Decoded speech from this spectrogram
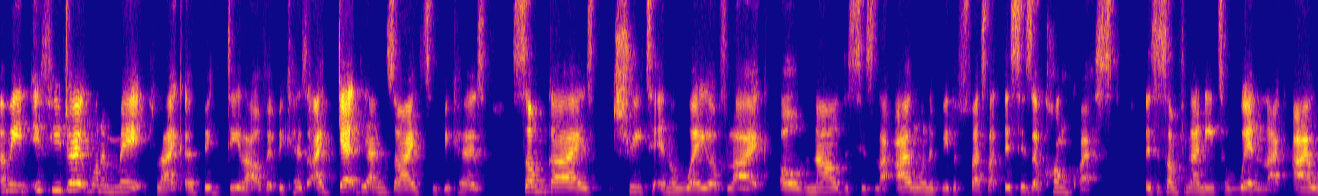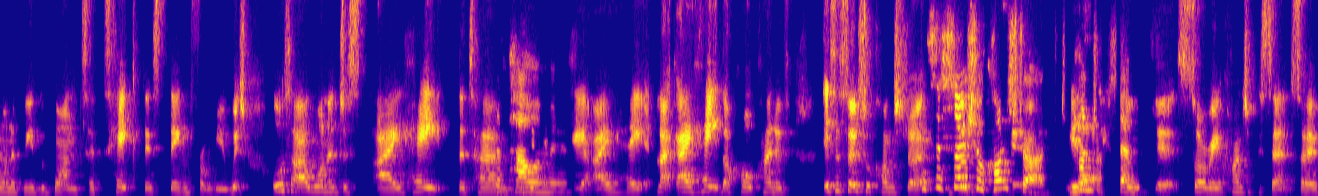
I mean, if you don't want to make like a big deal out of it, because I get the anxiety because some guys treat it in a way of like, oh, now this is like, I want to be the first, like, this is a conquest. This is something I need to win. Like, I want to be the one to take this thing from you, which also I want to just, I hate the term. The power move. I hate, like, I hate the whole kind of, it's a social construct. It's a social construct, 100%. bullshit. Sorry, 100%. So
